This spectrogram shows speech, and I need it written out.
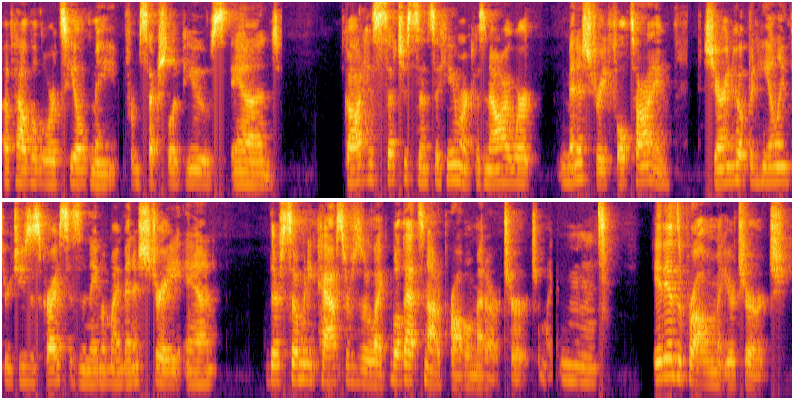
of how the Lord's healed me from sexual abuse. And God has such a sense of humor because now I work ministry full time. Sharing hope and healing through Jesus Christ is the name of my ministry. And there's so many pastors are like, well, that's not a problem at our church. I'm like, mm, it is a problem at your church.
